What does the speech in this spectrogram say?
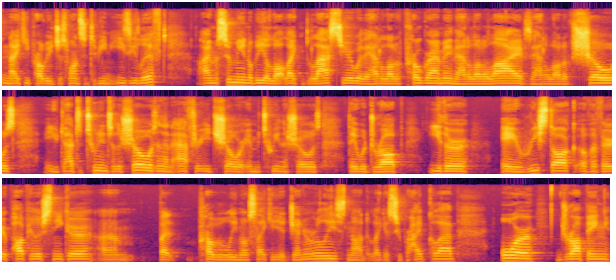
Nike probably just wants it to be an easy lift. I'm assuming it'll be a lot like last year where they had a lot of programming, they had a lot of lives, they had a lot of shows. You had to tune into the shows, and then after each show or in between the shows, they would drop either a restock of a very popular sneaker, um, but probably most likely a general release, not like a super hype collab, or dropping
